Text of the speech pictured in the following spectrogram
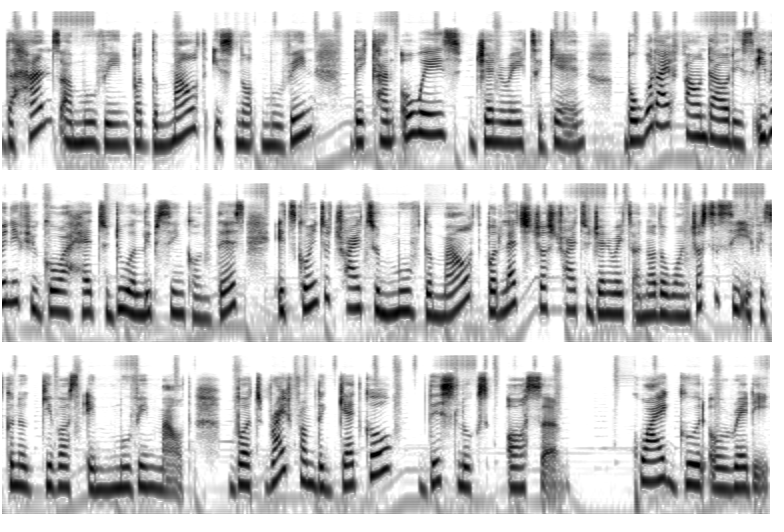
the hands are moving, but the mouth is not moving, they can always generate again. But what I found out is even if you go ahead to do a lip sync on this, it's going to try to move the mouth. But let's just try to generate another one just to see if it's going to give us a moving mouth. But right from the get go, this looks awesome quite good already.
